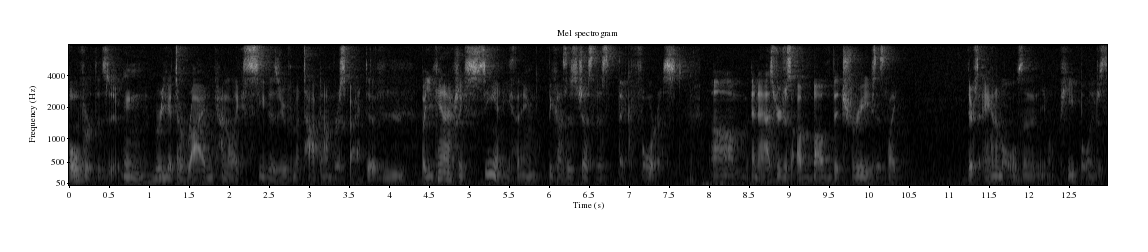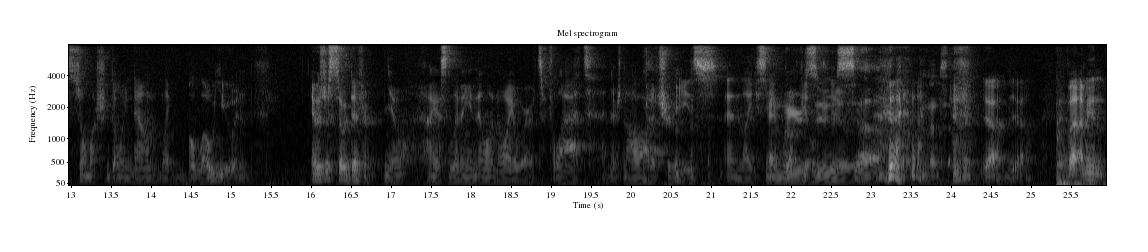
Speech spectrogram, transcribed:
over the zoo Mhm. where you get to ride and kind of, like, see the zoo from a top down perspective. Mm-hmm. But you can't actually see anything because it's just this thick forest. Um, and as you're just above the trees, it's like there's animals and, you know, people and just so much going down, like, below you. And it was just so different, you know. I guess living in Illinois where it's flat and there's not a lot of trees and like seeing And where your zoos. Zoo. Uh, yeah, yeah. But I mean,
